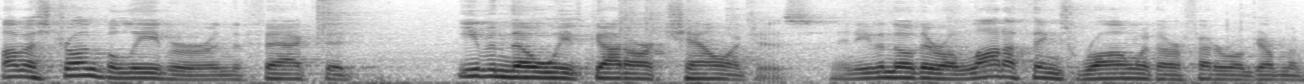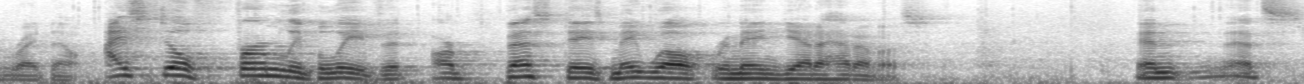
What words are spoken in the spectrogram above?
I'm a strong believer in the fact that even though we've got our challenges, and even though there are a lot of things wrong with our federal government right now, I still firmly believe that our best days may well remain yet ahead of us. And that's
